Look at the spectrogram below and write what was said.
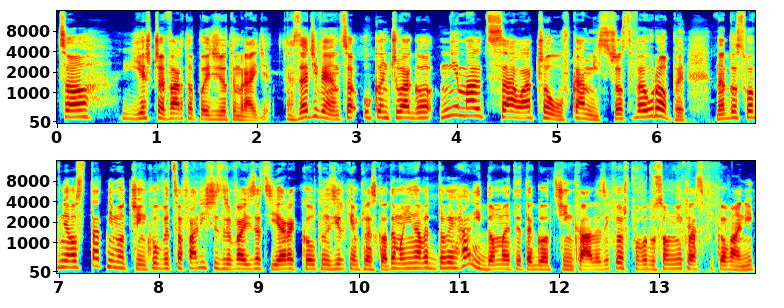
Co jeszcze warto powiedzieć o tym rajdzie? Zadziwiająco ukończyła go niemal cała czołówka Mistrzostw Europy. Na dosłownie ostatnim odcinku wycofali się z rywalizacji Jarek Colton z Jirkiem Pleskottem. Oni nawet dojechali do mety tego odcinka, ale z jakiegoś powodu są nieklasyfikowani.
